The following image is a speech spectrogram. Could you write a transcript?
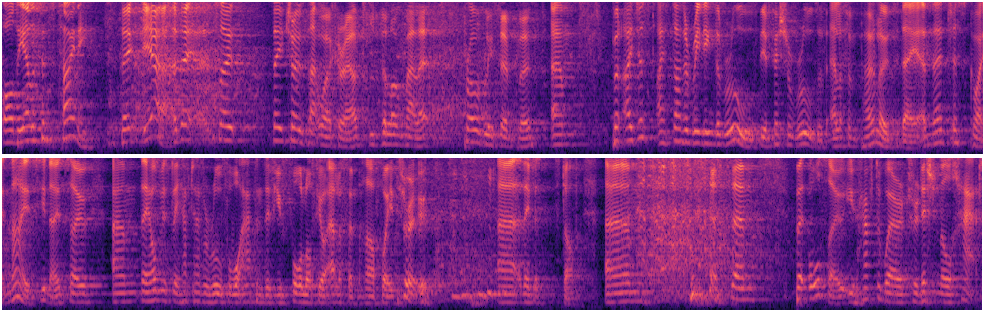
or the elephant's tiny. They, yeah, they, so they chose that workaround, the long mallet, probably simplest. Um, but I just I started reading the rules, the official rules of elephant polo today, and they're just quite nice, you know. So um, they obviously have to have a rule for what happens if you fall off your elephant halfway through. uh, they just stop. Um, but, um, but also, you have to wear a traditional hat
